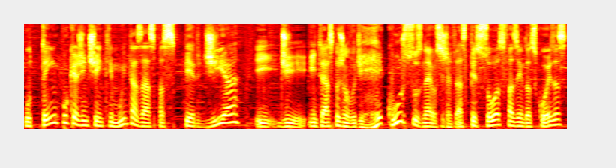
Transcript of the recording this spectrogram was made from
o tempo que a gente, entre muitas aspas, perdia e de, entre aspas, de novo, de recursos, né? Ou seja, das pessoas fazendo as coisas,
